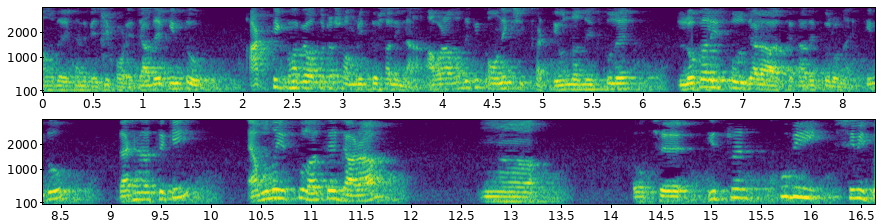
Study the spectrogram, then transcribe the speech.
আমাদের এখানে বেশি পড়ে, যাদের কিন্তু আর্থিকভাবে অতটা সমৃদ্ধশালী না। আবার আমাদের কিন্তু অনেক শিক্ষার্থী, অন্যান্য স্কুলে লোকাল স্কুল যারা আছে তাদের তুলনায়। কিন্তু দেখা যাচ্ছে কি এমনও স্কুল আছে যারা হচ্ছে স্টুডেন্ট খুবই সীমিত।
